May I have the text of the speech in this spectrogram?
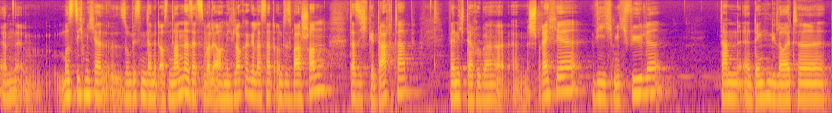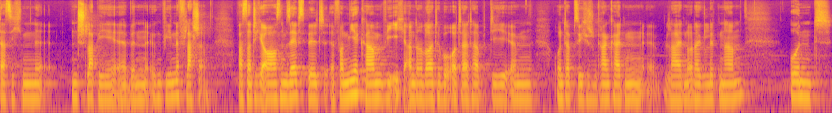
ähm, musste ich mich ja so ein bisschen damit auseinandersetzen, weil er auch nicht locker gelassen hat. Und es war schon, dass ich gedacht habe, wenn ich darüber ähm, spreche, wie ich mich fühle, dann äh, denken die Leute, dass ich ein ein Schlappi äh, bin, irgendwie eine Flasche. Was natürlich auch aus einem Selbstbild äh, von mir kam, wie ich andere Leute beurteilt habe, die ähm, unter psychischen Krankheiten äh, leiden oder gelitten haben. Und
